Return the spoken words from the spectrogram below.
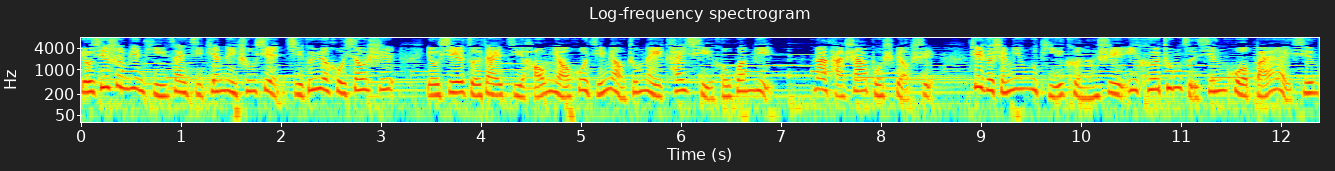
有些瞬变体在几天内出现，几个月后消失；有些则在几毫秒或几秒钟内开启和关闭。娜塔莎博士表示，这个神秘物体可能是一颗中子星或白矮星，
